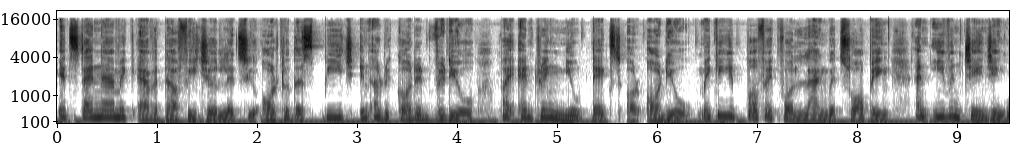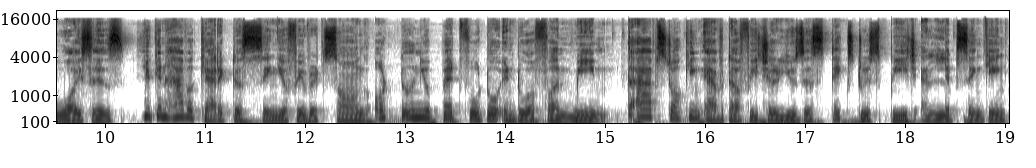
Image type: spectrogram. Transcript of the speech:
Its dynamic avatar feature lets you alter the speech in a recorded video by entering new text or audio, making it perfect for language swapping and even changing voices. You can have a character sing your favorite song or turn your pet photo into a fun meme. The app's talking avatar feature uses text-to-speech and lip syncing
